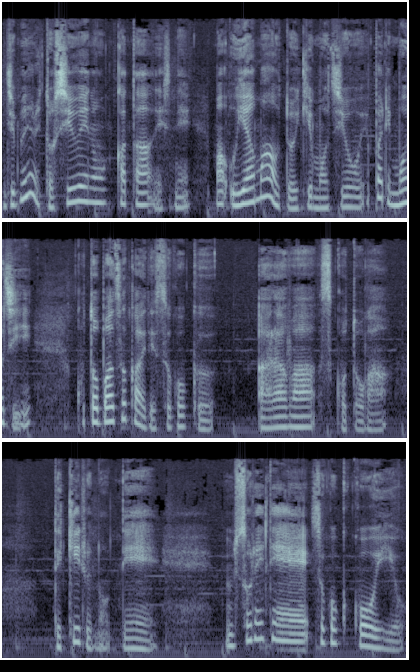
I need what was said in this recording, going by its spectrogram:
自分より年上の方ですね、まあ、敬うという気持ちをやっぱり文字言葉遣いですごく表すことができるのでそれですごく好意を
